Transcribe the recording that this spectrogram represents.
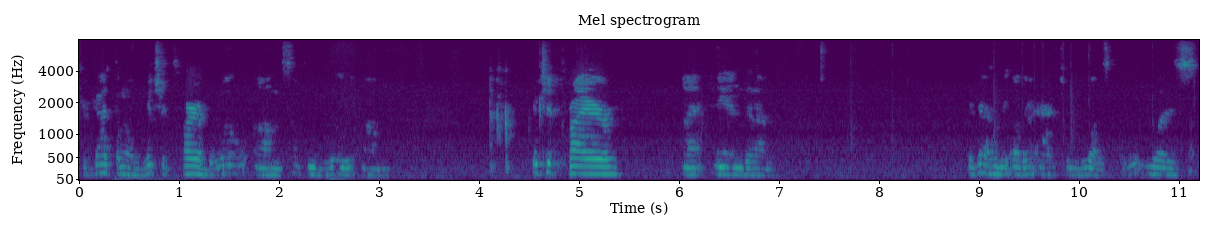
forgot the one, Richard Pryor Blue, um, something blue. Um, Richard Pryor uh, and um, I forgot who the other actor was, but it was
